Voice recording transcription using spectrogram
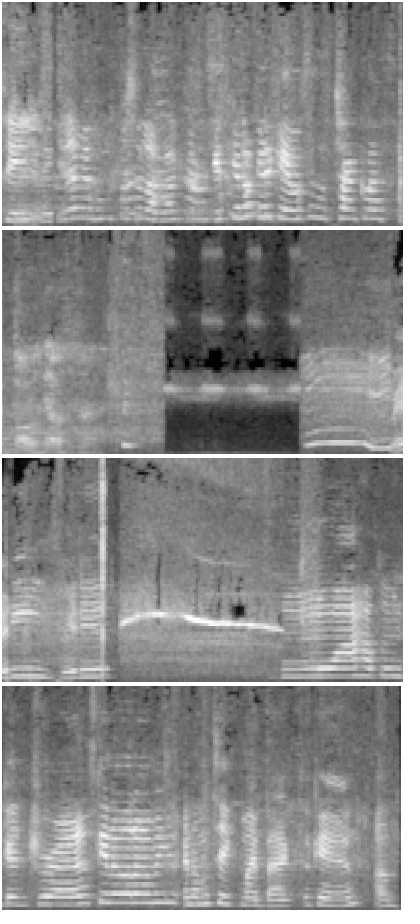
¿No dejo aquí las cosas del refri? Sí. Mira, mejor puse la blanca. Es que no quiere que use las chanclas. Todos los días las. Ready, ready. I help him get dressed, you know what I mean? And I'm gonna take my bag again. I'm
